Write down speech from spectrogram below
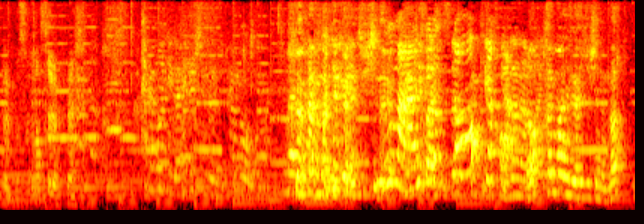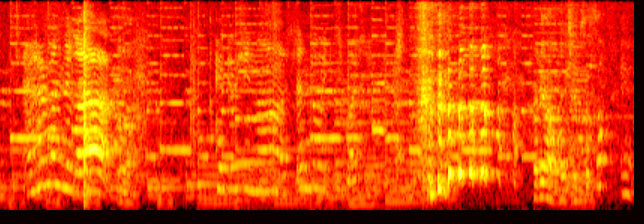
이걸 무슨 맛을 표현? 할머니가 해주시는 햄버거. 할머니가 해주시는. 무슨 그렇게? 맛있어? 그렇게 떡 건강한 어? 맛 할머니가 해주시는 맛? 할머니가 어. 해주시는 샌드위치 맛이 혜린아 오늘 재밌었어? 응.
